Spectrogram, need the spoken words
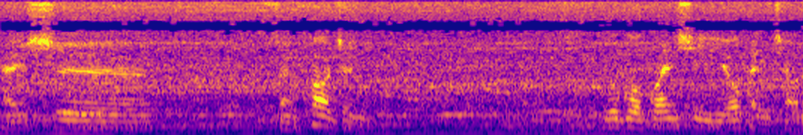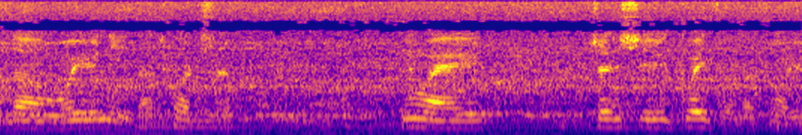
还是损耗着你？如果关系有很强的我与你的特质，因为珍惜规则的作用，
